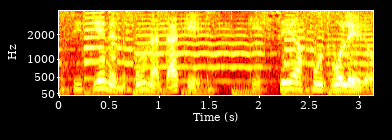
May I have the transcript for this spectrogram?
si tienen un ataque, que sea futbolero.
